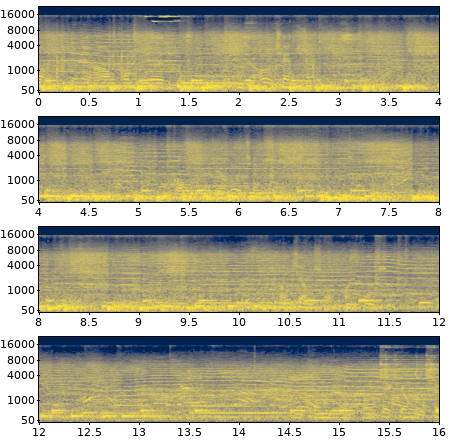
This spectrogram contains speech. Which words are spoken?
哟，今年好像公布了两后千岁，公布了两后千岁。关将手，关将手。旁边，旁这江有写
